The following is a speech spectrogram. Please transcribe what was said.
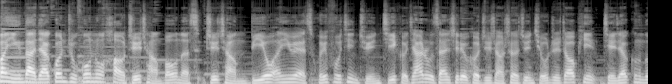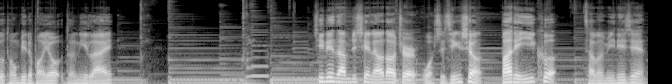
欢迎大家关注公众号“职场 bonus”，职场 b o n u s，回复进群即可加入三十六氪职场社群，求职招聘，结交更多同频的朋友，等你来。今天咱们就先聊到这儿，我是金盛，八点一刻，咱们明天见。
